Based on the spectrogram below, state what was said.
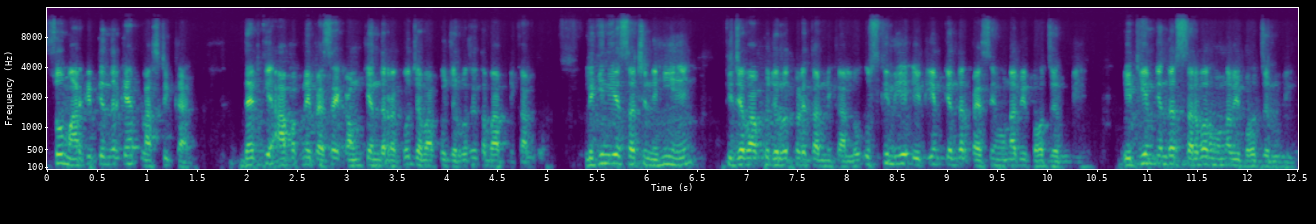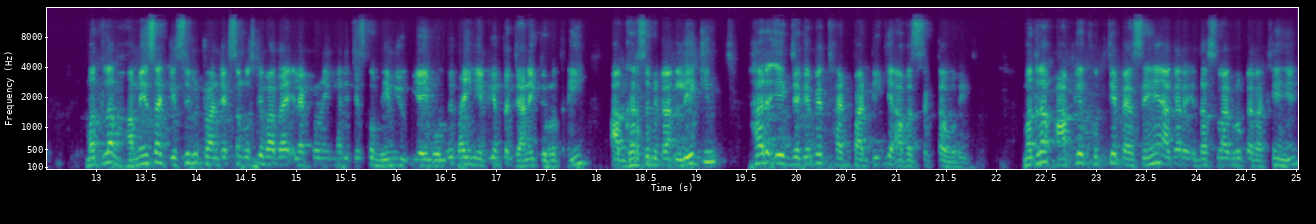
सो मार्केट के अंदर क्या है? प्लास्टिक का है। दैट कि आप अपने पैसे अकाउंट के अंदर रखो, जब आपको ज़रूरत है तब आप निकाल लो। लेकिन ये सच नहीं है कि जब आपको ज़रूरत पड़े तब निकाल लो। उसके लिए एटीएम के अंदर पैसे होना भी बहुत ज़रूरी है। एटीएम के अंदर सर्वर होना भी बहुत ज़रूरी है। मतलब हमेशा किसी भी ट्रांजेक्शन उसके बाद आए इलेक्ट्रॉनिक मनी जिसको भीम यूपीआई बोलते भाई एटीएम तक जाने की ज़रूरत नहीं। आप घर से भी लेकिन हर एक जगह पे थर्ड पार्टी की आवश्यकता हो रही है। मतलब आपके खुद के पैसे हैं, अगर दस लाख रुपए रखे हैं,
